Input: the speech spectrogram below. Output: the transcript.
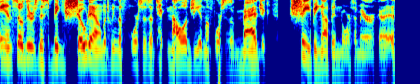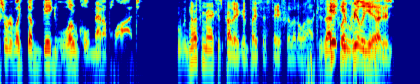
And so there's this big showdown between the forces of technology and the forces of magic shaping up in North America as sort of like the big local meta plot. North America is probably a good place to stay for a little while because that's it, what it really is.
